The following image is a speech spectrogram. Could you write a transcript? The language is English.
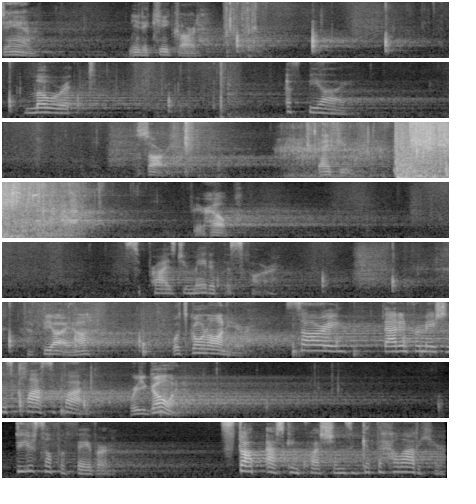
Damn. Need a key card. Lower it. FBI. Sorry. Thank you. For your help. Surprised you made it this far. FBI, huh? What's going on here? Sorry, that information's classified. Where are you going? Do yourself a favor. Stop asking questions and get the hell out of here.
